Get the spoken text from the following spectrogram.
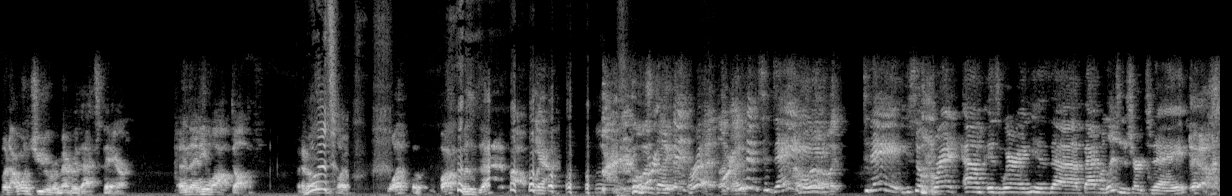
but I want you to remember that's there." And then he walked off. And I was like, "What the fuck was that about?" Yeah. it was like a threat. or I- even today. I don't know, like- today, so Brent um, is wearing his uh, Bad Religion shirt today. Yeah.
